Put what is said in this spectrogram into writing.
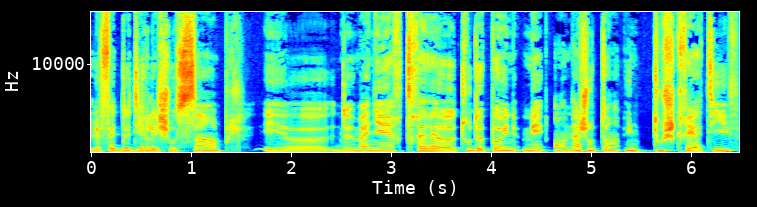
le fait de dire les choses simples et de manière très tout de point, mais en ajoutant une touche créative,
